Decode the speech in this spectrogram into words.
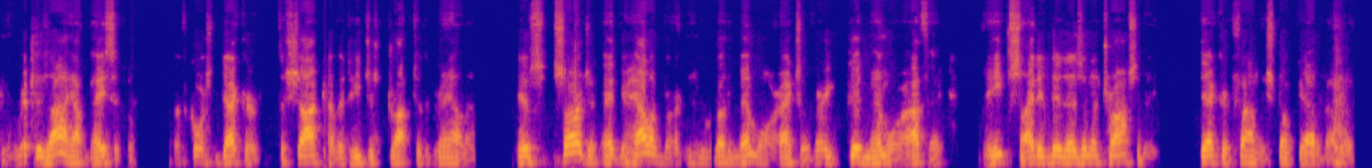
And ripped his eye out, basically. Of course, Decker, the shock of it, he just dropped to the ground. His sergeant, Edgar Halyburton, who wrote a memoir, actually a very good memoir, I think, he cited it as an atrocity. Decker finally spoke out about it.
